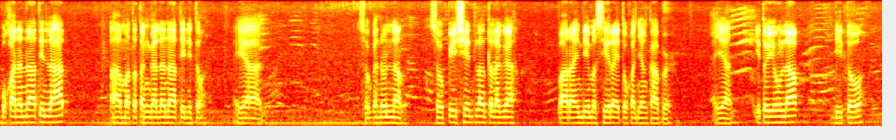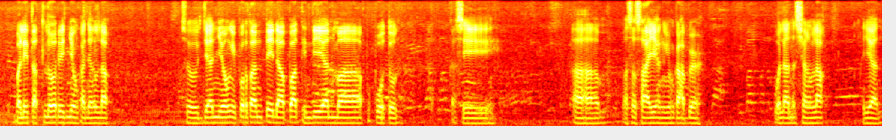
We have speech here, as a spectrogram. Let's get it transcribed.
buka na natin lahat, ah, matatanggal na natin ito. Ayan. So, ganun lang. So, patient lang talaga para hindi masira itong kanyang cover. Ayan. Ito yung lock dito. Bali tatlo rin yung kanyang lock. So, dyan yung importante. Dapat hindi yan mapuputol. Kasi um, masasayang yung cover. Wala na siyang lock. Ayan.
